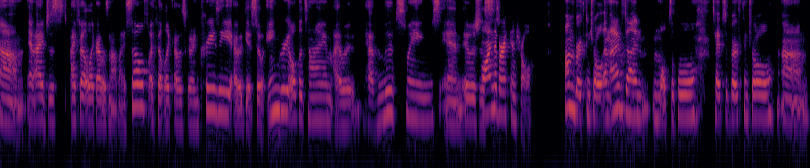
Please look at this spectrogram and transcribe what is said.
um, and I just, I felt like I was not myself. I felt like I was going crazy. I would get so angry all the time. I would have mood swings, and it was just on the birth control. On the birth control. And I've done multiple types of birth control. Um,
